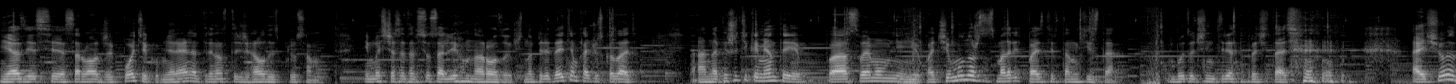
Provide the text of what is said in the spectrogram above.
Я здесь э, сорвал джекпотик, у меня реально 13 тысяч голды с плюсом. И мы сейчас это все сольем на розыгрыш. Но перед этим хочу сказать, а, напишите комменты по своему мнению, почему нужно смотреть позитив танкиста. Будет очень интересно прочитать. А еще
